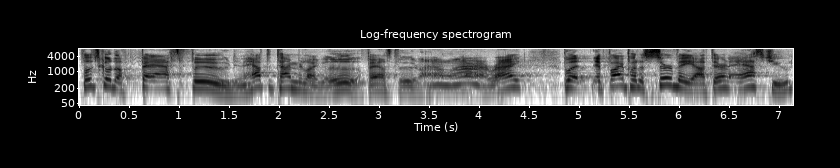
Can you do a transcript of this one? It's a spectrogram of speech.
So let's go to fast food. And half the time you're like, oh, fast food. I don't know, right? But if I put a survey out there and asked you,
